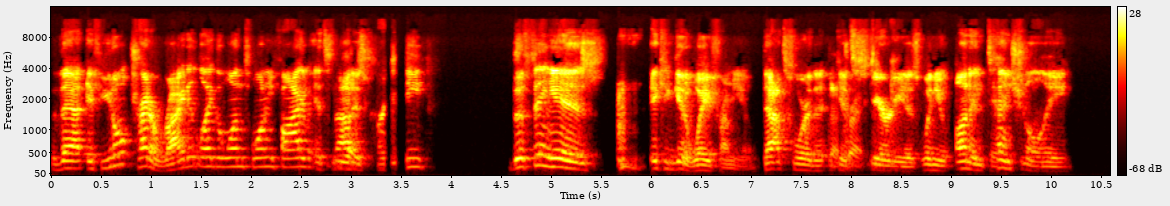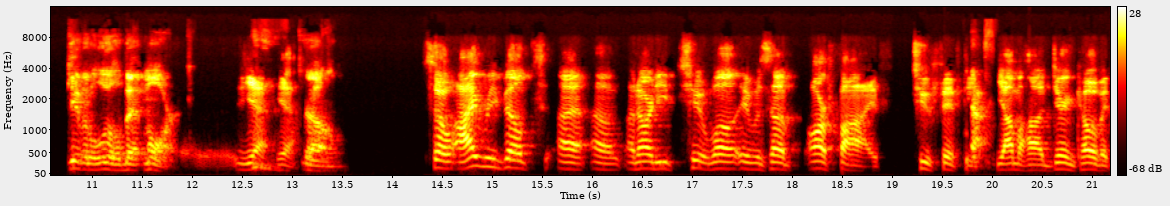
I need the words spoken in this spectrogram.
that if you don't try to ride it like a 125, it's not yeah. as crazy. The thing is, it can get away from you. That's where it gets right. scary is when you unintentionally give it a little bit more. Yeah, yeah. So, so I rebuilt uh, uh, an RD2. Well, it was a R5 250 yeah. Yamaha during COVID.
